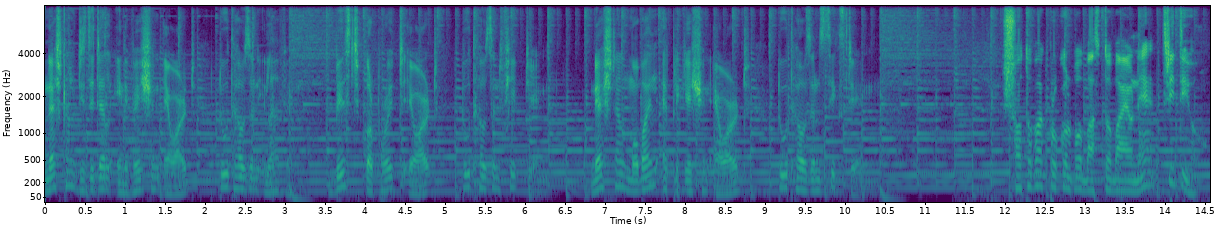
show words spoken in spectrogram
national digital innovation award two best corporate award two national mobile application award two শতভাগ প্রকল্প বাস্তবায়নে তৃতীয়।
